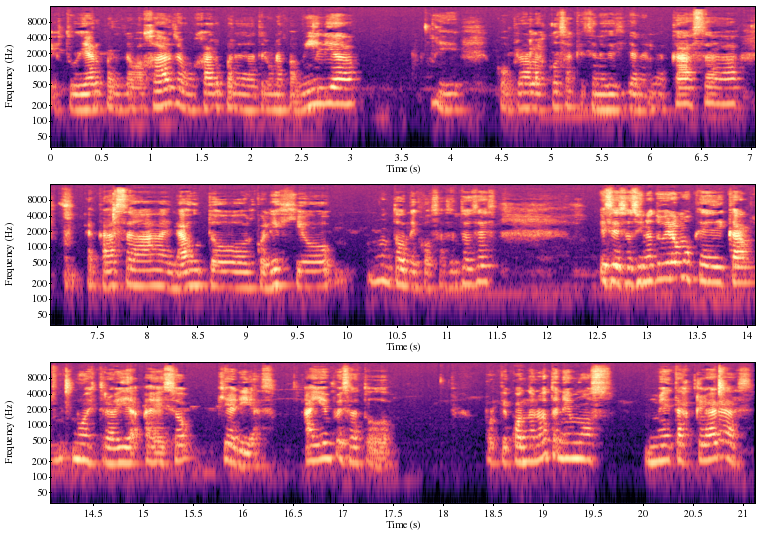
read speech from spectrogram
estudiar para trabajar, trabajar para tener una familia, eh, comprar las cosas que se necesitan en la casa, la casa, el auto, el colegio, un montón de cosas. Entonces, es eso, si no tuviéramos que dedicar nuestra vida a eso, ¿qué harías? Ahí empieza todo. Porque cuando no tenemos metas claras,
